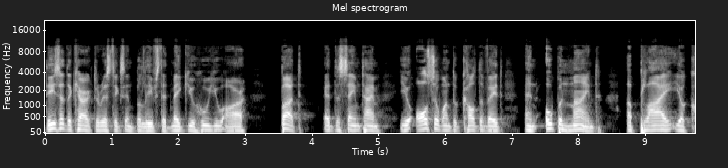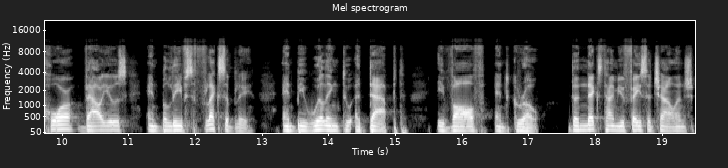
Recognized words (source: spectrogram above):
These are the characteristics and beliefs that make you who you are, but at the same time, you also want to cultivate an open mind, apply your core values and beliefs flexibly, and be willing to adapt, evolve, and grow. The next time you face a challenge,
